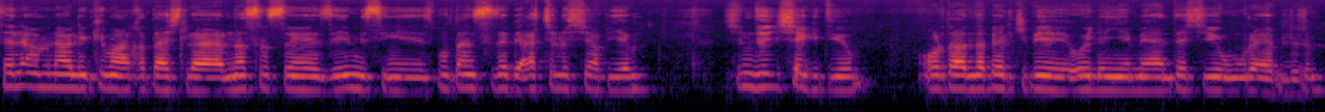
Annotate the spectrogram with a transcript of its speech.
Selamünaleyküm arkadaşlar. Nasılsınız? iyi misiniz? Buradan size bir açılış yapayım. Şimdi işe gidiyorum. Oradan da belki bir öğlen yemeğinde şey uğrayabilirim.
